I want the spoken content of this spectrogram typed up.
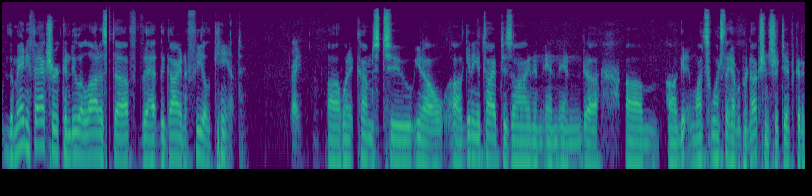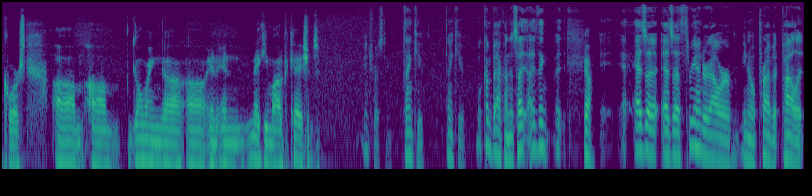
the manufacturer can do a lot of stuff that the guy in the field can't. Right. Uh, when it comes to you know uh, getting a type design and and and uh, um, uh, getting, once once they have a production certificate, of course, um, um, going uh, uh, and, and making modifications. Interesting. Thank you. Thank you. We'll come back on this. I, I think, yeah. As a as a 300 hour you know private pilot,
